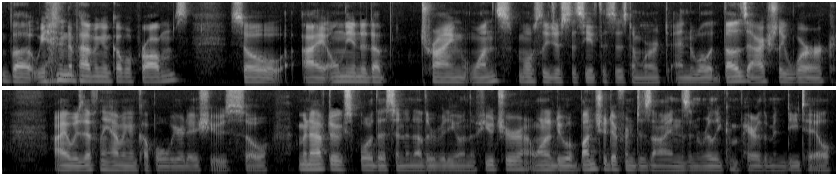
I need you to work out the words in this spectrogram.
but we ended up having a couple problems. So I only ended up trying once, mostly just to see if the system worked. And while it does actually work, I was definitely having a couple weird issues. So I'm going to have to explore this in another video in the future. I want to do a bunch of different designs and really compare them in detail.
